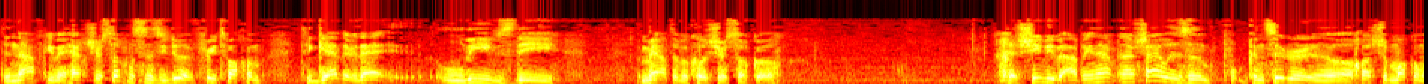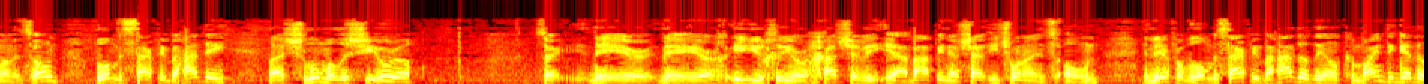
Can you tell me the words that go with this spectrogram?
the nafki ve'hechshir sukkah, since you do have three tvachim together, that leaves the amount of a kosher sukkah. Chashivi ba'abinam. Now, Shai is considered a chashav makom on its own. Blum mitzarfi b'hadei, la shluma l'shiura. Sorry, they are they are each one on its own, and therefore they don't combine together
